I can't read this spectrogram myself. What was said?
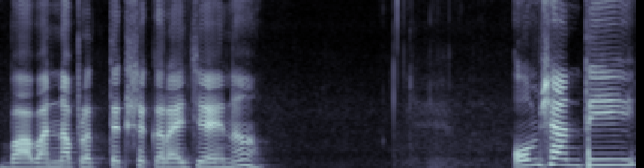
बाबांना प्रत्यक्ष करायचे आहे ना? ओम शांती.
